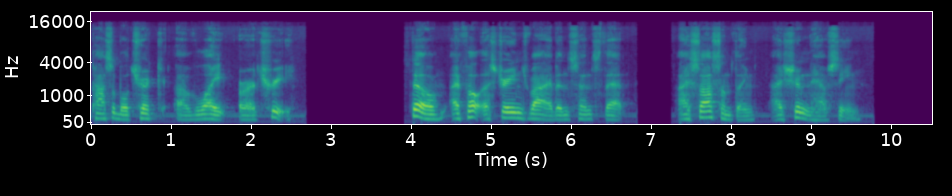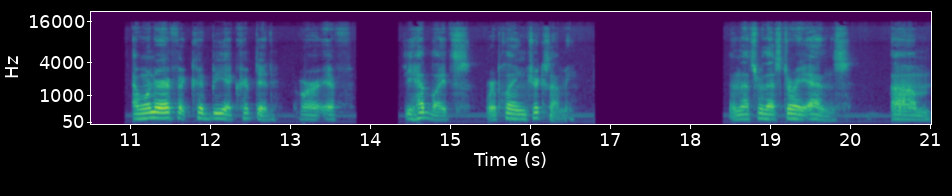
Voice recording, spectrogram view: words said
possible trick of light or a tree. Still, I felt a strange vibe and sensed that I saw something I shouldn't have seen. I wonder if it could be a cryptid or if the headlights were playing tricks on me and that's where that story ends. Um,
